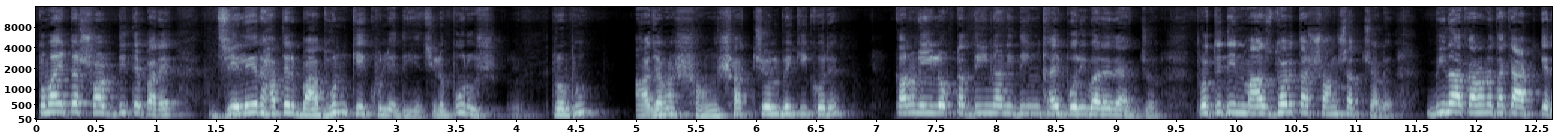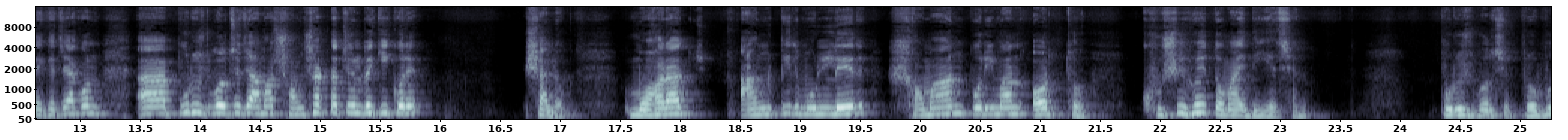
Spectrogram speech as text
তোমায় এটা শর্ট দিতে পারে, জেলের হাতের বাঁধন কে খুলে দিয়েছিল? পুরুষ। প্রভু, আজ আমার সংসার চলবে কি করে? কারণ এই লোকটা দিন আনি দিন খাই পরিবারের একজন। প্রতিদিন মাছ ধরে তার সংসার চলে। বিনা কারণে তাকে আটকে রেখেছে। এখন পুরুষ বলছে যে, আমার সংসারটা চলবে কি করে? শ্যালক, মহারাজ, আংটির মূল্যের সমান পরিমাণ অর্থ খুশি হয়ে তোমায় দিয়েছেন। পুরুষ বলছে, প্রভু,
